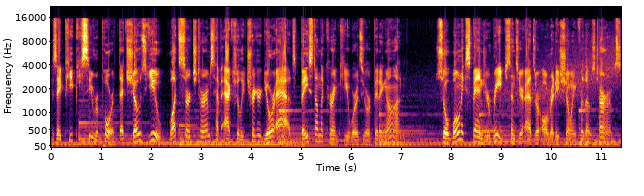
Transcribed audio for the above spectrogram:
is a PPC report that shows you what search terms have actually triggered your ads based on the current keywords you are bidding on. So it won't expand your reach since your ads are already showing for those terms,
